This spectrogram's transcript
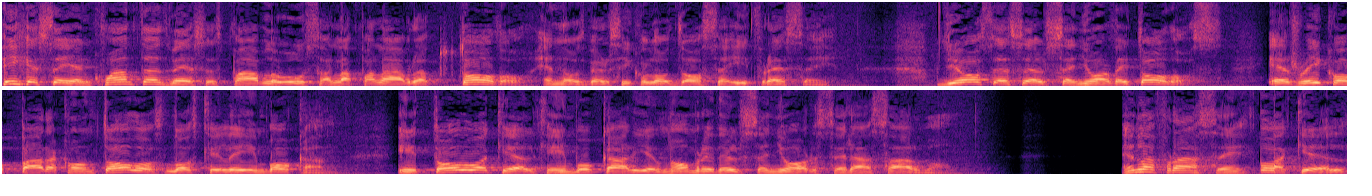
Fíjese en cuántas veces Pablo usa la palabra todo en los versículos 12 y 13. Dios es el Señor de todos, es rico para con todos los que le invocan, y todo aquel que invocare el nombre del Señor será salvo. En la frase todo aquel,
